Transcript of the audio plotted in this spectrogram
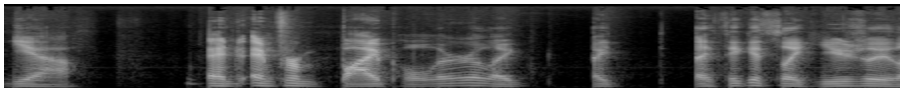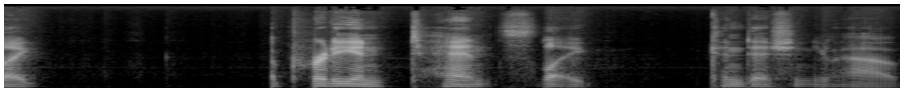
Yeah, and and from bipolar, like I I think it's like usually like a pretty intense like condition you have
